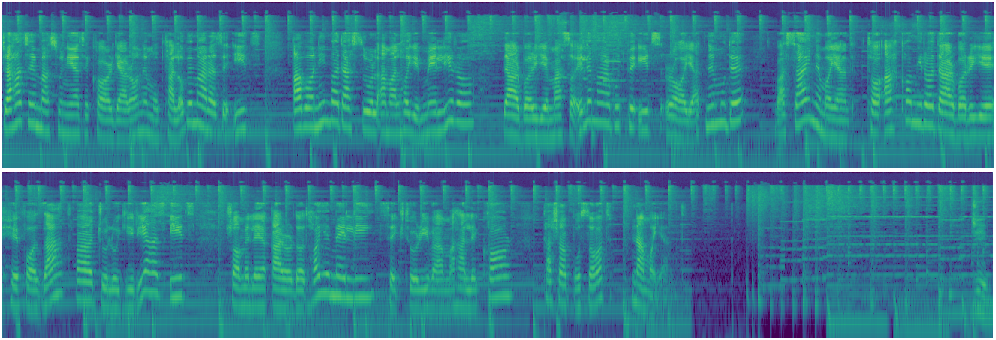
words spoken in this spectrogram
جهت مسئولیت کارگران مبتلا به مرض ایدز قوانین و دستورالعملهای ملی را درباره مسائل مربوط به ایدز رعایت نموده و سعی نمایند تا احکامی را درباره حفاظت و جلوگیری از ایدز شامل قراردادهای ملی، سکتوری و محل کار تشبسات نمایند. جیم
